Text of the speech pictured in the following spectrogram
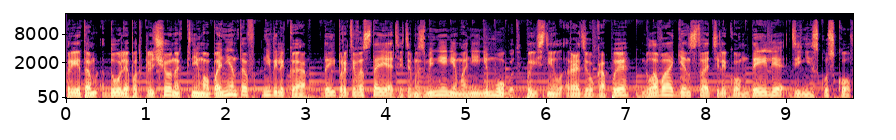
При этом доля подключенных к ним абонентов невелика, да и противостоять этим изменениям они не могут, пояснил Радио КП глава агентства «Телеком Дейли» Денис Кусков.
